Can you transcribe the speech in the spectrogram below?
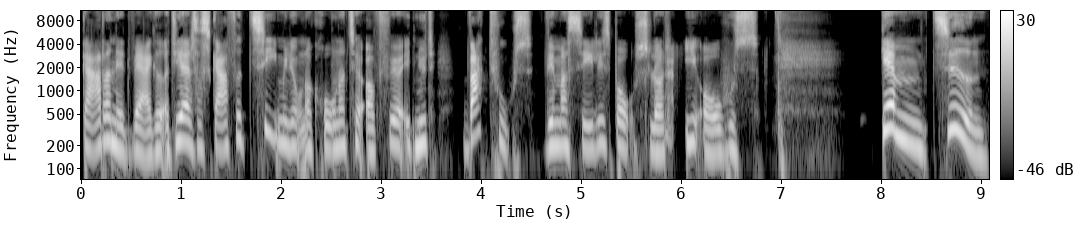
Gardernetværket. Og de har altså skaffet 10 millioner kroner til at opføre et nyt vagthus ved Marcelisborg Slot i Aarhus. Gennem tiden,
